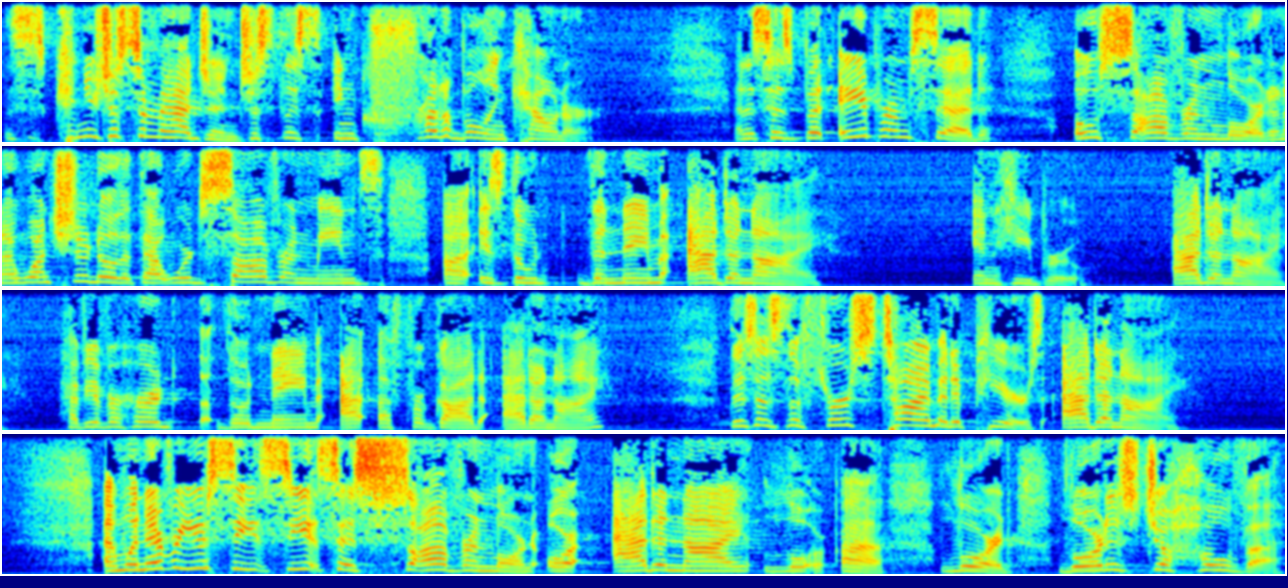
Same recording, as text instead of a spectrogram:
is, Can you just imagine just this incredible encounter? And it says, But Abram said, O sovereign Lord, and I want you to know that that word sovereign means, uh, is the, the name Adonai in Hebrew. Adonai. Have you ever heard the name uh, for God Adonai? This is the first time it appears, Adonai. And whenever you see, see it says sovereign Lord or Adonai Lord, uh, Lord. Lord is Jehovah.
